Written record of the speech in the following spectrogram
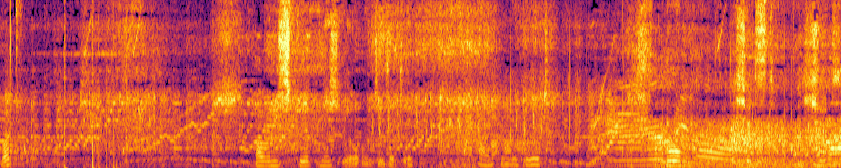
What? Aber nicht Squid nicht ihre Ulti hätte. Unten geholt. Boom. Geschützt. Geschützt.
